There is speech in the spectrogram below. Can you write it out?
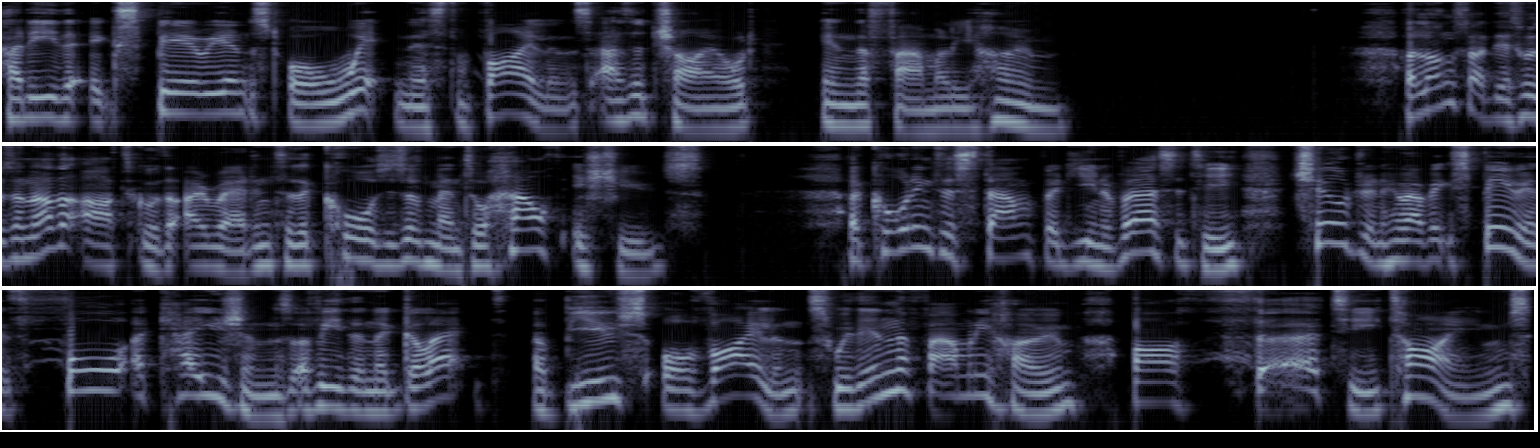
had either experienced or witnessed violence as a child in the family home. Alongside this was another article that I read into the causes of mental health issues. According to Stanford University, children who have experienced four occasions of either neglect, abuse, or violence within the family home are 30 times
